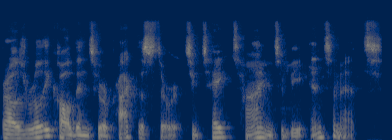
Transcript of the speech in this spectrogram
But I was really called into a practice Stewart to take time to be intimate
